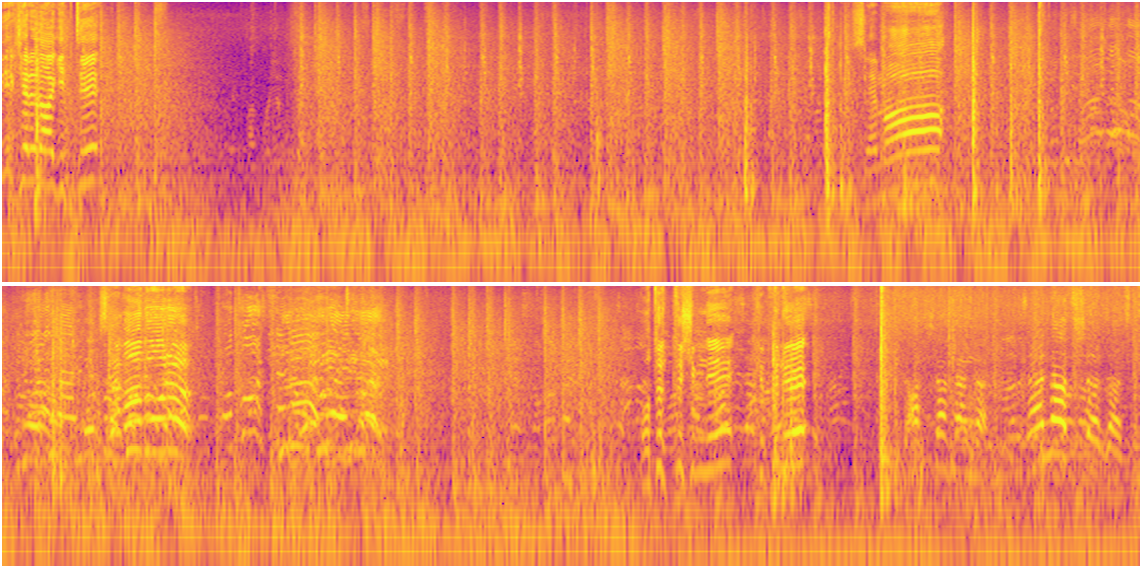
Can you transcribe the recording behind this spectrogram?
bir kere daha gitti. Sema Sema doğru. Oturttu şimdi küpünü. Atışlar sende. Sende atışlar zaten.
